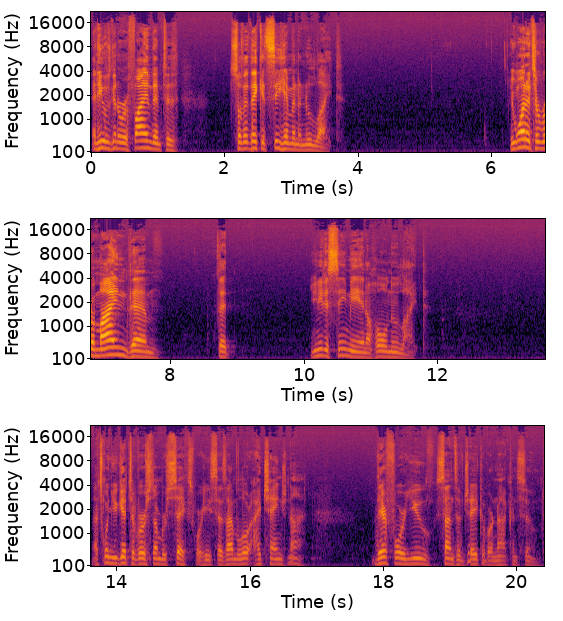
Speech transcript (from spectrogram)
And He was going to refine them to, so that they could see Him in a new light. He wanted to remind them that you need to see me in a whole new light. That's when you get to verse number six, where he says, I'm the Lord, I change not. Therefore, you, sons of Jacob, are not consumed.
